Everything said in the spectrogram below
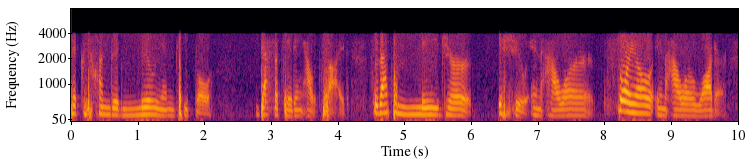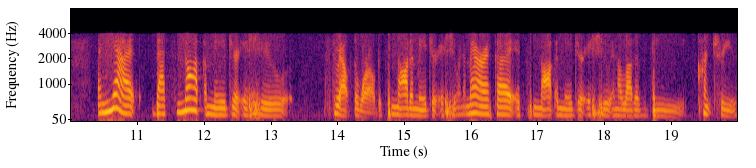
600 million people defecating outside. So that's a major issue in our soil, in our water. And yet, that's not a major issue throughout the world. It's not a major issue in America. It's not a major issue in a lot of the countries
